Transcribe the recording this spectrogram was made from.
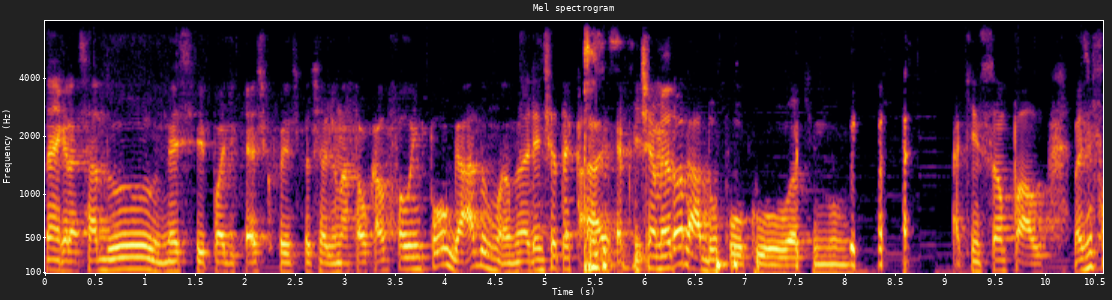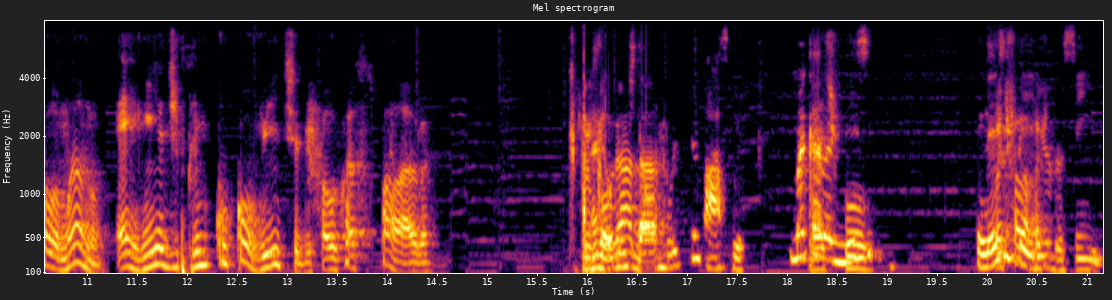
É engraçado nesse podcast que foi especial de Natal, o Carlos falou empolgado, mano. A gente até. Ah, é porque tinha melhorado um pouco aqui no. Aqui em São Paulo. Mas ele falou, mano, é rinha de primo Covid. Ele falou com essas palavras. Tipo, gostava empolgado. muito massa. Mas, cara, É, tipo, nesse, nesse falar, período, assim,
